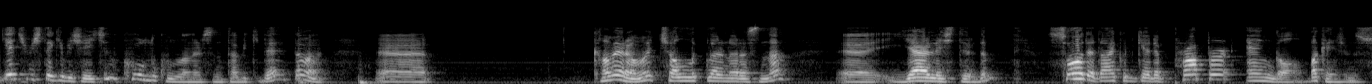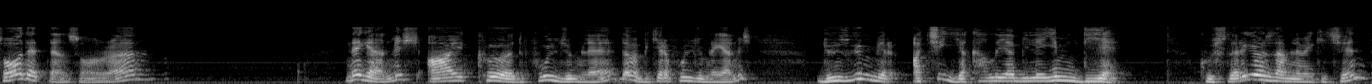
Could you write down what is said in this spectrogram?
Geçmişteki bir şey için could'u kullanırsın tabii ki de, değil mi? Ee, kameramı çalılıkların arasına e, yerleştirdim. So that I could get a proper angle. Bakın şimdi so that'ten sonra ne gelmiş? I could full cümle değil mi? Bir kere full cümle gelmiş. Düzgün bir açı yakalayabileyim diye kuşları gözlemlemek için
